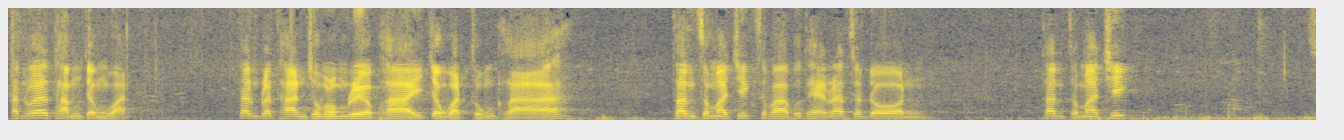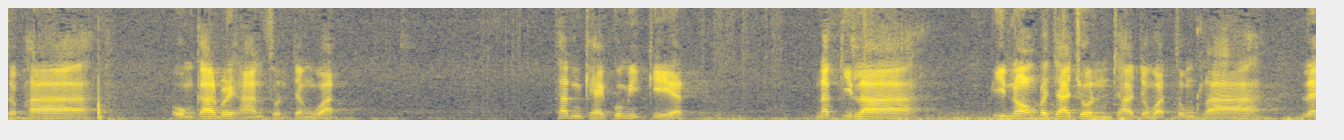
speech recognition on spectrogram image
ท่านวัฒนธรรมจังหวัด ท่านประธานชมรมเรือพายจังหวัดสงขลา ท่านสมาชิกสภาผู้แทนราษฎร ท่านสมาชิกสภา องค์การบริหารส่วนจังหวัด ท่านแขกผู้มีเกียรติ นักกีฬา พี่น้องประชาชน ชาวจังหวัดสงขลา และ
